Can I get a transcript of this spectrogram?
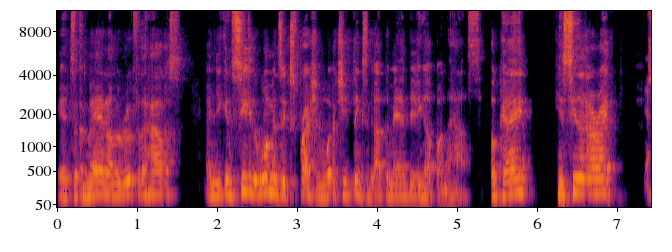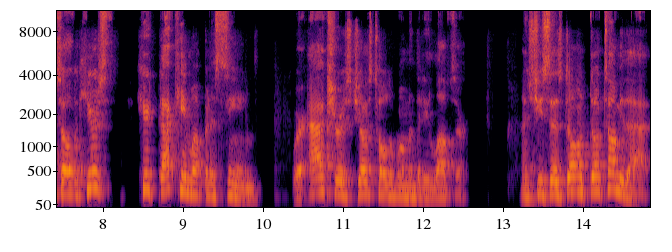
It's a man on the roof of the house, and you can see the woman's expression, what she thinks about the man being up on the house. Okay, you see that all right? So here's here that came up in a scene where Asher has just told a woman that he loves her, and she says, "Don't don't tell me that."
